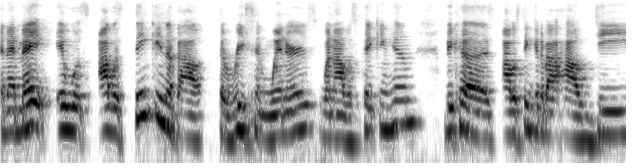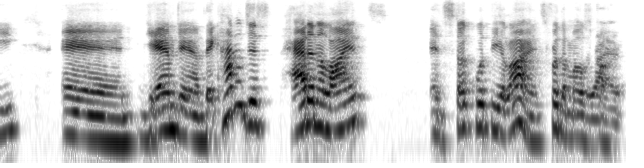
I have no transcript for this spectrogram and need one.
And I may it was I was thinking about the recent winners when I was picking him because I was thinking about how Dee and Yam Jam they kind of just had an alliance and stuck with the alliance for the most right. part.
